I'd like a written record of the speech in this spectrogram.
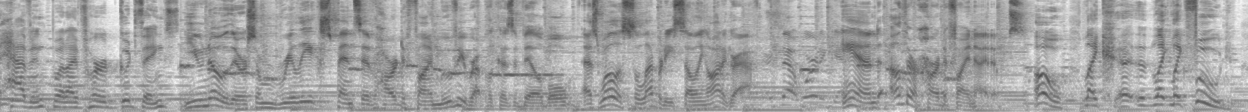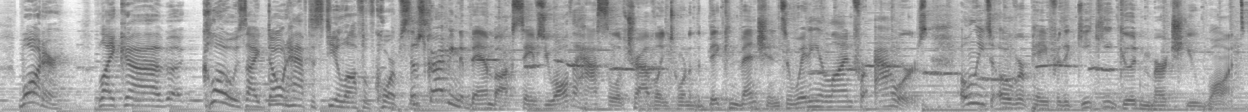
haven't, but I've heard good things. You know there are some really expensive, hard to find movie replicas available, as well as celebrities selling autographs. That word again. And other hard to find items. Oh, like uh, like like food, water, like uh, uh, clothes I don't have to steal off of corpses. Subscribing to Bambox saves you all the hassle of traveling to one of the big conventions and waiting in line for hours, only to overpay for the geeky good merch you want.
